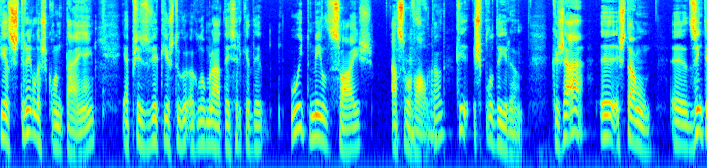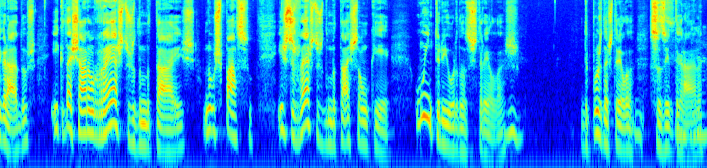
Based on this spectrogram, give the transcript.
que as estrelas contêm, é preciso ver que este aglomerado tem cerca de 8 mil sóis à sua volta, volta, que explodiram, que já eh, estão eh, desintegrados e que deixaram restos de metais no espaço. Estes restos de metais são o quê? O interior das estrelas, hum. depois da estrela se desintegrar,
